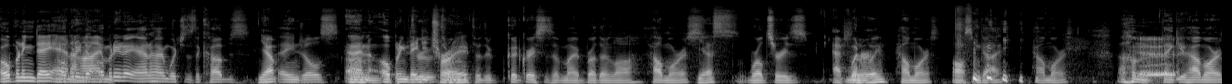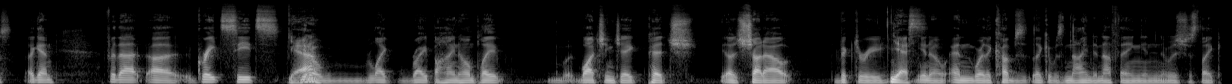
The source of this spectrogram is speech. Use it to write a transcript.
Opening day opening day, Anaheim. opening day Anaheim, which is the Cubs, Yep. Angels, um, And then opening day through, Detroit. through, through the good graces of my brother-in-law Hal Morris. Yes. World Series Absolutely. winner Hal Morris, awesome guy, Hal Morris. Um, thank you, Hal Morris, again for that uh, great seats. Yeah. you know, like right behind home plate, watching Jake pitch a shutout victory. Yes. you know, and where the Cubs like it was nine to nothing, and it was just like.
